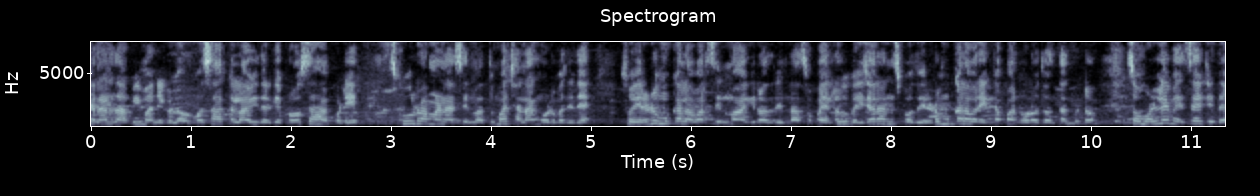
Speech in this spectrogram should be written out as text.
ಕನ್ನಡದ ಅಭಿಮಾನಿಗಳು, ಹೊಸ ಕಲಾವಿದರಿಗೆ ಪ್ರೋತ್ಸಾಹ ಕೊಡಿ. ಸ್ಕೂಲ್ ರಾಮಾಯಣ ಸಿನಿಮಾ ತುಂಬಾ ಚೆನ್ನಾಗಿ ಮೂಡ್ ಬಂದಿದೆ. ಸೊ ಎರಡು ಮುಕ್ಕಾಲ್ ಅವರ್ ಸಿನಿಮಾ ಆಗಿರೋದ್ರಿಂದ ಸ್ವಲ್ಪ ಎಲ್ರಿಗೂ ಬೇಜಾರು ಅನಿಸ್ಬೋದು. ಎರಡು ಮುಕ್ಕಾಲ್ ಅವರ್ ಹೆಂಗಪ್ಪ ನೋಡೋದು ಅಂತ ಅಂದ್ಬಿಟ್ಟು. ಸೊ ಒಳ್ಳೆ ಮೆಸೇಜ್ ಇದೆ.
